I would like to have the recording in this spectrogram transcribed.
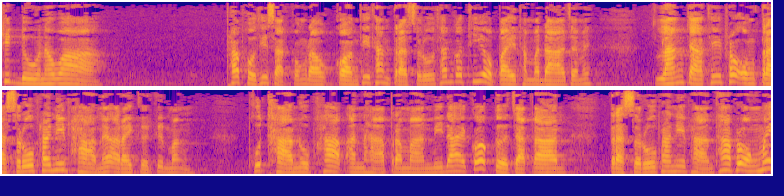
คิดดูนะว่าพระโพธิสัตว์ของเราก่อนที่ท่านตรัสรู้ ท่านก็เที่ยวไปธรรมดาใช่ไหมหลังจากที่พระองค์ตรัสรู้พระนิพพานเนี่ยอะไรเกิดขึ้นบ้างพุทธานุภาพอันหาประมาณมีได้ ก็เกิดจากการตรัสรู้พระนิพพาน ถ้าพระองค์ไม่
